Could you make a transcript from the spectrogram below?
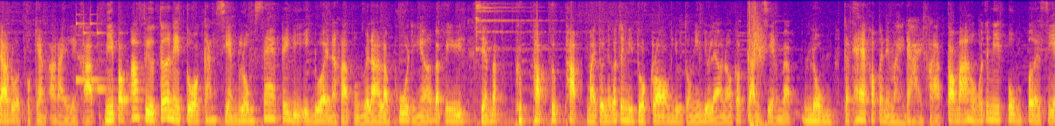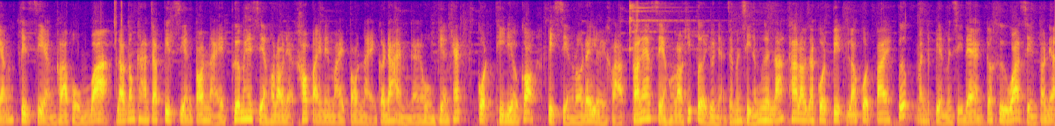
ดาวน์โหลดโปรแกรมอะไรเลยครับมี pop up filter ในตัวกันเสียงลมแทรกได้ดีอีกด้วยนะครับผมเวลาเราพูดอย่างเงี้ยแบบมีเสียงแบบพึบพับพึบพับไมค์ตัวนี้ก็จะมีตัวกรองอยู่ตรงนี้อยู่แล้วเนาะก็กันเสียงแบบลมกระแทกเข้าไปในไมค์ได้ครับต่อมาผมก็จะมีปุ่มเปิดเสียงปิดเสียงครับผมว่าเราต้องการจะปิดเสียงตอนไหน เพื่อไม่ให้เสียงของเราเนี่ยเข้าไปในไมค์ตอนไหนก็ได้เหมือนกันครับผมเพียงยงแค่กดทีเดียวก็ปิดเสียงเราได้เลยครับ ตอนแรกเสียงของเราที่เปิดอยู่เนี่ยจะเป็นสีน้ำเงินนะ ถ้าเราจะกดปิดเรากดไปปุ๊บมันจะเปลี่ยนเป็นสีแดงก็คือว่าเสียงตอนนี้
